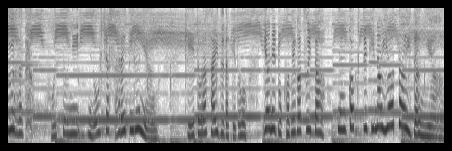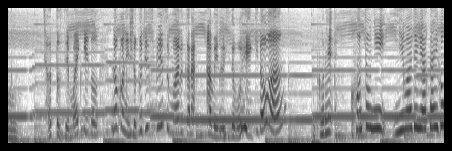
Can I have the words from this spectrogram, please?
うわ本当に納車されてるにゃん軽トラサイズだけど屋根と壁がついた本格的な屋台だにゃんちょっと狭いけど中に食事スペースもあるから雨の日でも平気だわこれ本当に庭で屋台ごっ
